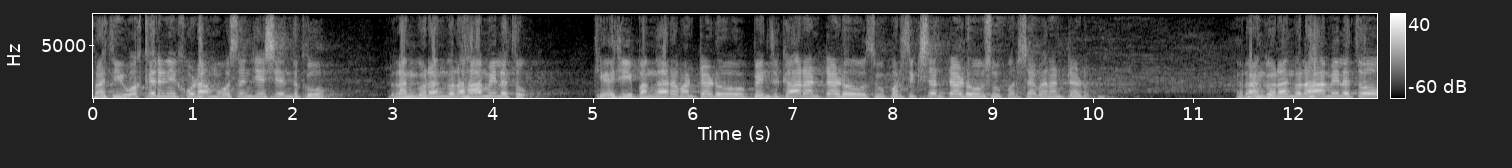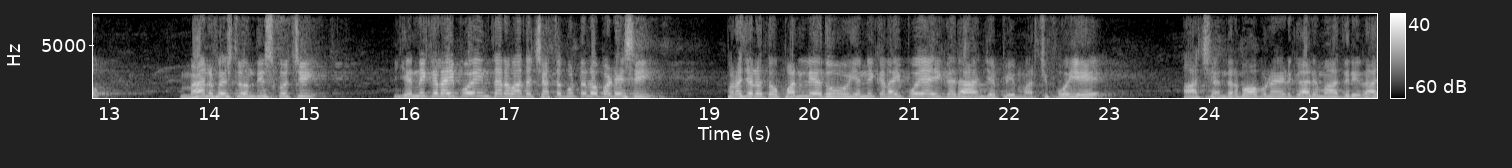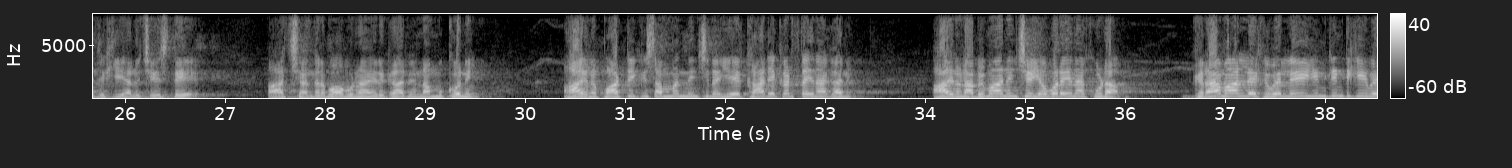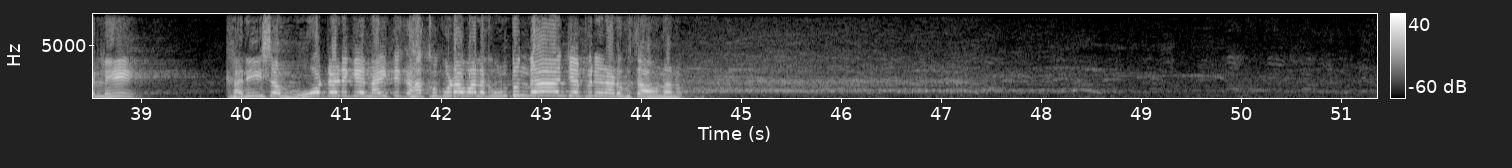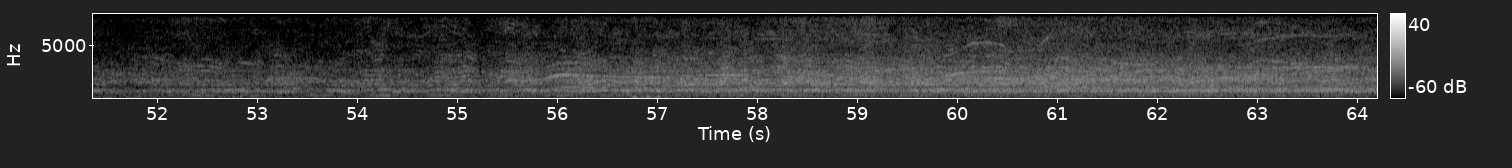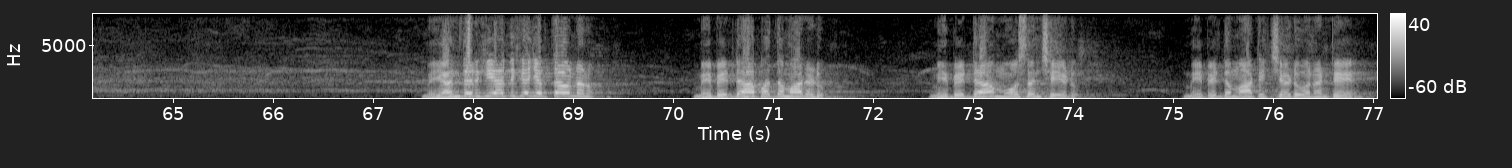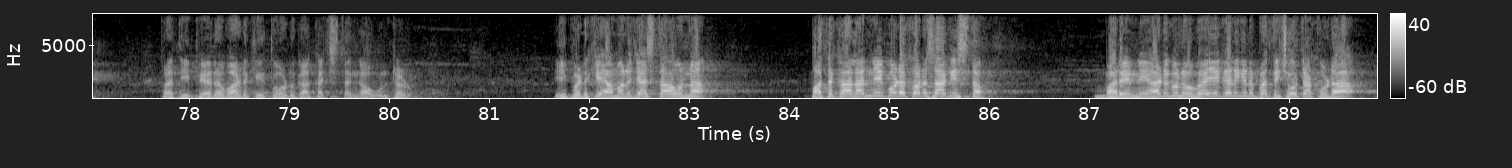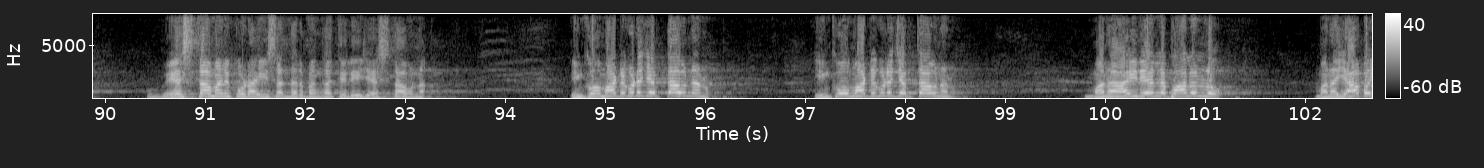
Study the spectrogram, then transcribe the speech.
ప్రతి ఒక్కరిని కూడా మోసం చేసేందుకు రంగురంగుల హామీలతో కేజీ బంగారం అంటాడు బెంజ్ కార్ అంటాడు సూపర్ సిక్స్ అంటాడు సూపర్ సెవెన్ అంటాడు. రంగు రంగుల హామీలతో మేనిఫెస్టోని తీసుకొచ్చి ఎన్నికలు అయిపోయిన తర్వాత చెత్తబుట్టలో పడేసి ప్రజలతో పని లేదు ఎన్నికలు అయిపోయాయి కదా అని చెప్పి మర్చిపోయే ఆ చంద్రబాబు నాయుడు గారి మాదిరి రాజకీయాలు చేస్తే ఆ చంద్రబాబు నాయుడు గారిని నమ్ముకొని ఆయన పార్టీకి సంబంధించిన ఏ కార్యకర్త అయినా కానీ ఆయనను అభిమానించే ఎవరైనా కూడా గ్రామాల్లోకి వెళ్ళి ఇంటింటికి వెళ్ళి కనీసం ఓటడిగే నైతిక హక్కు కూడా వాళ్ళకు ఉంటుందా అని చెప్పి నేను అడుగుతా ఉన్నాను. మీ అందరికీ అందుకే చెప్తా ఉన్నాను. మీ బిడ్డ అబద్ధం ఆడడు. మీ బిడ్డ మోసం చేయడు. మీ బిడ్డ మాట ఇచ్చాడు అని అంటే ప్రతి పేదవాడికి తోడుగా ఖచ్చితంగా ఉంటాడు. ఇప్పటికే అమలు చేస్తా ఉన్న పథకాలన్నీ కూడా కొనసాగిస్తాం. మరిన్ని అడుగులు వేయగలిగిన ప్రతి చోట కూడా వేస్తామని కూడా ఈ సందర్భంగా తెలియజేస్తా ఉన్నా. ఇంకో మాట కూడా చెప్తా ఉన్నాను. ఇంకో మాట కూడా చెప్తా ఉన్నాను. మన ఐదేళ్ళ పాలనలో మన యాభై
